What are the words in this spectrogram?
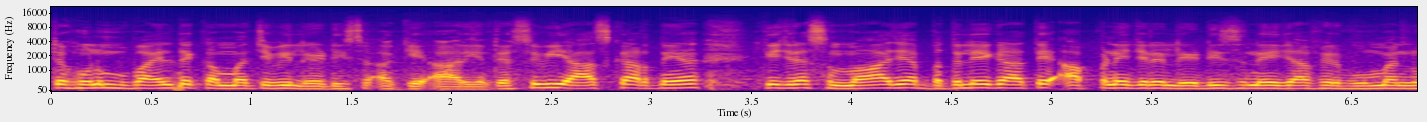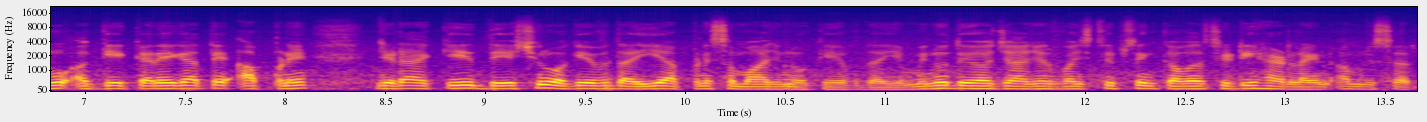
ਤੇ ਹੁਣ ਮੋਬਾਈਲ ਦੇ ਕੰਮਾਂ 'ਚ ਵੀ ਲੇਡੀਜ਼ ਅੱਗੇ ਆ ਰਹੀਆਂ ਤੇ ਅਸੀਂ ਵੀ ਆਸ ਕਰਦੇ ਹਾਂ ਕਿ ਜਿਹੜਾ ਸਮਾਜ ਹੈ, ਬਦਲੇਗਾ ਤੇ ਆਪਣੇ ਜਿਹੜੇ ਲੇਡੀਜ਼ ਨੇ ਜਾਂ ਫਿਰ ਔਮਨ ਨੂੰ ਅੱਗੇ ਕਰੇਗਾ ਤੇ ਆਪਣੇ ਜਿਹੜਾ ਕਿ ਦੇਸ਼ ਨੂੰ ਅੱਗੇ ਵਧਾਈਏ, ਆਪਣੇ ਸਮਾਜ ਨੂੰ ਅੱਗੇ ਵਧਾਈਏ। ਮੈਨੂੰ ਦਿਓ ਇਜਾਜ਼ਤ, ਵਜਦੀਪ ਸਿੰਘ, ਕਵਲ ਸਿਟੀ ਹੈਡਲਾਈਨ ਅੰਮ੍ਰਿਤਸਰ।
